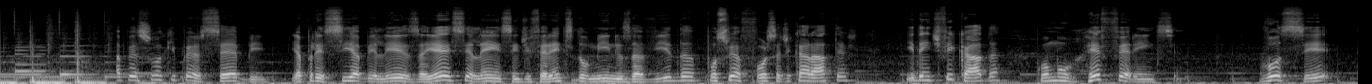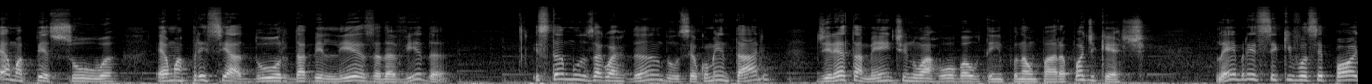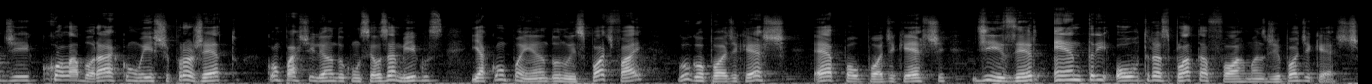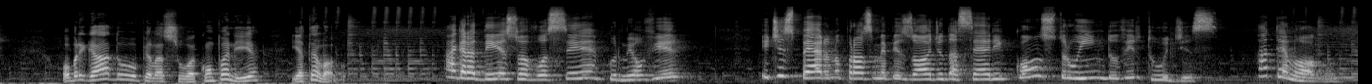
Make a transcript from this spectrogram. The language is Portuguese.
Pessoa que percebe e aprecia a beleza e a excelência em diferentes domínios da vida possui a força de caráter identificada como referência. Você é uma pessoa, é um apreciador da beleza da vida? Estamos aguardando o seu comentário diretamente no arroba o tempo não para podcast. Lembre-se que você pode colaborar com este projeto compartilhando com seus amigos e acompanhando no Spotify, Google Podcast, Apple Podcast, Deezer, entre outras plataformas de podcast. Obrigado pela sua companhia e até logo. Agradeço a você por me ouvir e te espero no próximo episódio da série Construindo Virtudes. Até logo!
